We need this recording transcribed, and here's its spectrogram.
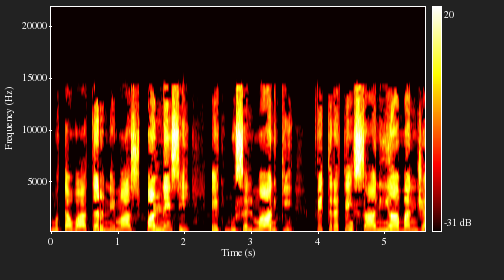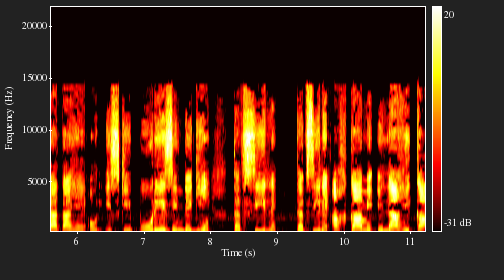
متواتر نماز پڑھنے سے ایک مسلمان کی فطرت ثانیہ بن جاتا ہے اور اس کی پوری زندگی تفصیل تفصیل احکام الہی کا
